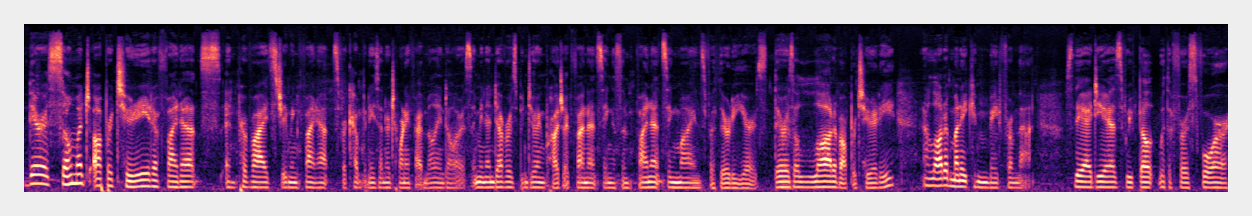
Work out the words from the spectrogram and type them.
There is so much opportunity to finance and provide streaming finance for companies under $25 million. I mean, Endeavour's been doing project financing and financing mines for 30 years. There is a lot of opportunity, and a lot of money can be made from that. So the idea is we've built with the first four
